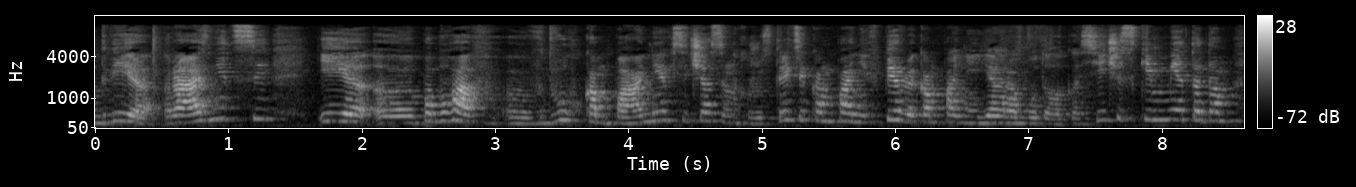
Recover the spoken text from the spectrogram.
две разницы. И э, побывав э, в двух компаниях, сейчас я нахожусь в третьей компании. В первой компании я работала классическим методом.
